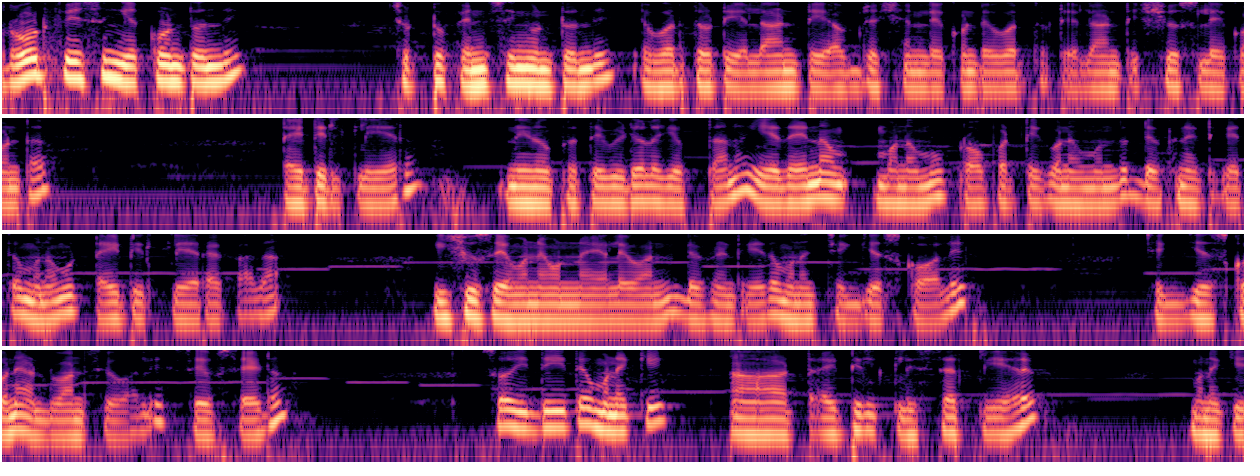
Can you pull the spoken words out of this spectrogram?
రోడ్ ఫేసింగ్ ఎక్కువ ఉంటుంది. చుట్టూ ఫెన్సింగ్ ఉంటుంది. ఎవరితోటి ఎలాంటి అబ్జెక్షన్ లేకుండా ఎవరితోటి ఎలాంటి ఇష్యూస్ లేకుండా. టైటిల్ క్లియర్ నేను ప్రతి వీడియోలో చెప్తాను. ఏదైనా మనము ప్రాపర్టీ కొనే ముందు డెఫినెట్గా అయితే మనము టైటిల్ క్లియరా కాదా? ఇష్యూస్ ఏమైనా ఉన్నాయా లేవా అని డెఫినెట్గా అయితే మనం చెక్ చేసుకోవాలి. చెక్ చేసుకొని అడ్వాన్స్ ఇవ్వాలి. సేఫ్ సైడ్ సో ఇది అయితే మనకి టైటిల్ క్లిస్టర్ క్లియర్ మనకి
